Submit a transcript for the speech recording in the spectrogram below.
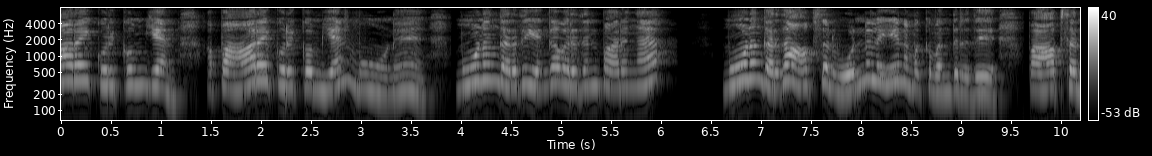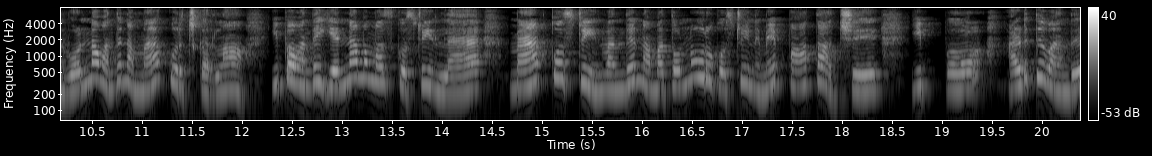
ஆறை குறிக்கும் எண். அப்போ ஆறை குறிக்கும் எண் மூணு. மூணுங்கிறது எங்கே வருதுன்னு பாருங்கள் மூணுங்கிறது ஆப்ஷன் ஒன்றுலையே நமக்கு வந்துடுது இப்போ ஆப்ஷன் ஒன்றை வந்து நம்ம குறிச்சிக்கிறலாம். இப்போ வந்து என்எம்எம்எஸ் கொஸ்டினில் மேட் கொஸ்டின் வந்து நம்ம தொண்ணூறு கொஸ்டினுமே பார்த்தாச்சு. இப்போ அடுத்து வந்து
